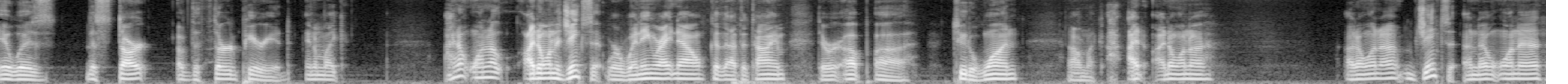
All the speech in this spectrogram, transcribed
it was the start of the third period, and I'm like, I don't want to I don't want to jinx it. We're winning right now because at the time they were up uh, two to one, and I'm like I I don't want to. I don't want to jinx it. I don't want to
